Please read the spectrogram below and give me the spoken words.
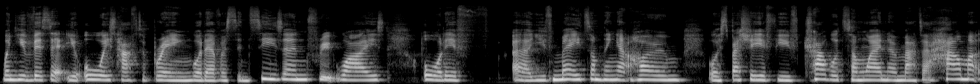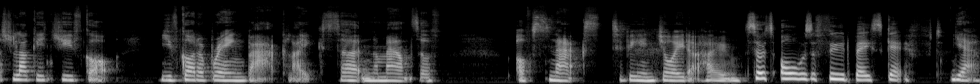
when you visit you always have to bring whatever's in season fruit wise or if uh, you've made something at home, or especially if you've traveled somewhere, no matter how much luggage you've got, you've got to bring back like certain amounts of of snacks to be enjoyed at home. So it's always a food based gift. Yeah.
